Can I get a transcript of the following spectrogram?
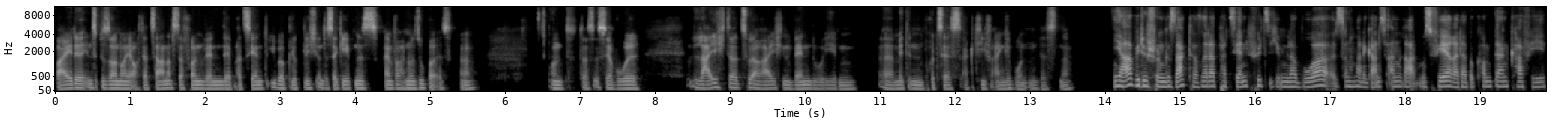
beide, insbesondere ja auch der Zahnarzt davon, wenn der Patient überglücklich und das Ergebnis einfach nur super ist. Ja. Und das ist ja wohl leichter zu erreichen, wenn du eben äh, mit in den Prozess aktiv eingebunden bist. Ne? Ja, wie du schon gesagt hast, ne, der Patient fühlt sich im Labor, ist dann nochmal eine ganz andere Atmosphäre. Da bekommt er einen Kaffee.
